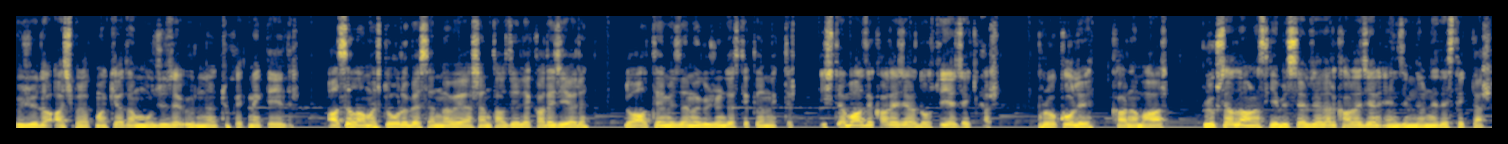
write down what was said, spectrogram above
vücudu aç bırakmak ya da mucize ürünler tüketmek değildir. Asıl amaç doğru beslenme ve yaşam tarzı ile karaciğerin doğal temizleme gücünü desteklemektir. İşte bazı karaciğer dostu yiyecekler. Brokoli, karnabahar, Brüksel lahanası gibi sebzeler karaciğer enzimlerini destekler.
